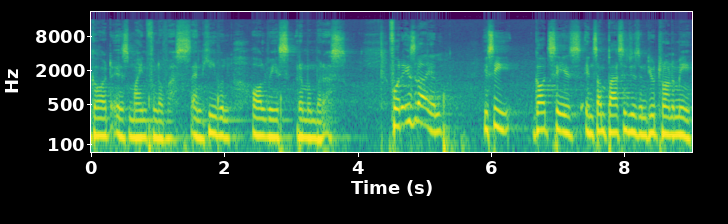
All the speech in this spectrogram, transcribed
God is mindful of us and He will always remember us. For Israel, you see, God says in some passages in Deuteronomy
